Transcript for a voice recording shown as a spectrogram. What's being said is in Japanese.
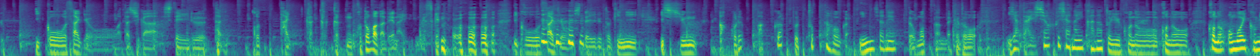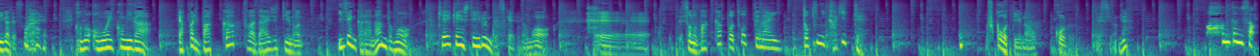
移行作業を私がしているたこたいかかか言葉が出ないんですけど 移行作業をしている時に一瞬あこれバックアップ取った方がいいんじゃねって思ったんだけどいや大丈夫じゃないかなというこのこのこの思い込みがですね。この思い込みがやっぱりバックアップは大事っていうのは以前から何度も経験しているんですけれども、えーそのバックアップを取ってない時に限って不幸っていうのは起こるんですよね。本当にそう。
